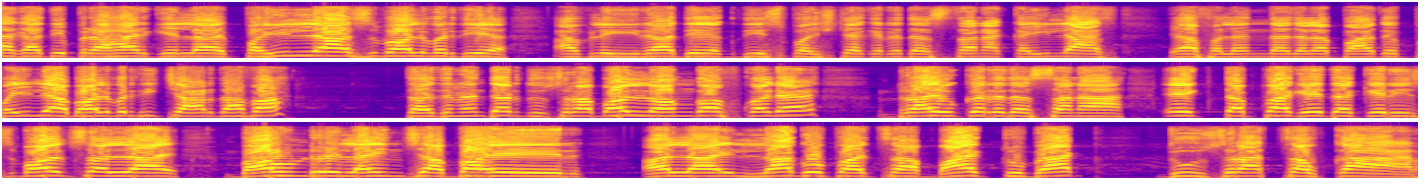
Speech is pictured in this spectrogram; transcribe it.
आघाती प्रहार केला. पहिल्याच बॉल वरती आपले इरादे अगदी स्पष्ट करत असताना कैलास या फलंदाजाला पाहतोय पहिल्या बॉल वरती चार धाबा तदनंतर दुसरा बॉल लॉंग ऑफकडे ड्राईव्ह करत असताना एक टप्पा घेत अखेरीस बॉल चाललाय. बाउंड्री लाईनच्या बाहेर आलाय. लागोपाचा बॅक टू बॅक दुसरा चौकार.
